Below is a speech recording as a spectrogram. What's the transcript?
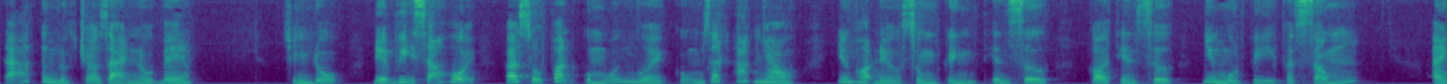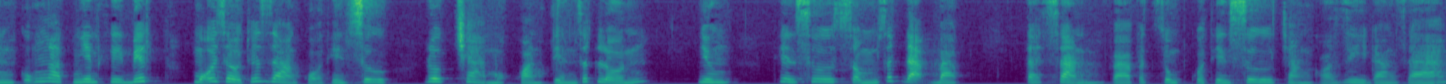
đã từng được cho giải Nobel. Trình độ, địa vị xã hội và số phận của mỗi người cũng rất khác nhau, nhưng họ đều sùng kính thiền sư, coi thiền sư như một vị Phật sống. Anh cũng ngạc nhiên khi biết mỗi giờ thuyết giảng của thiền sư được trả một khoản tiền rất lớn. Nhưng thiền sư sống rất đạm bạc, tài sản và vật dụng của thiền sư chẳng có gì đáng giá.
